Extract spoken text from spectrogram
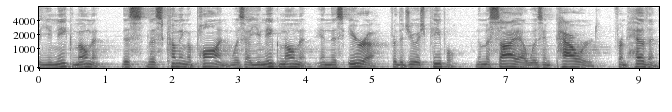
a unique moment. This, this coming upon was a unique moment in this era for the Jewish people. The Messiah was empowered from heaven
